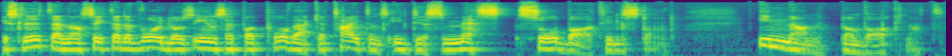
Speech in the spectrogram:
I slutändan siktade Voidlords in sig på att påverka Titans i dess mest sårbara tillstånd. Innan de vaknat.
